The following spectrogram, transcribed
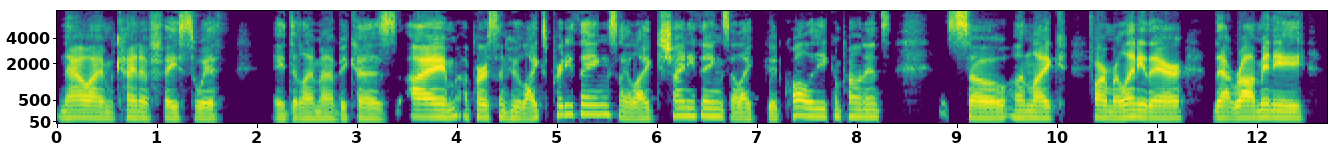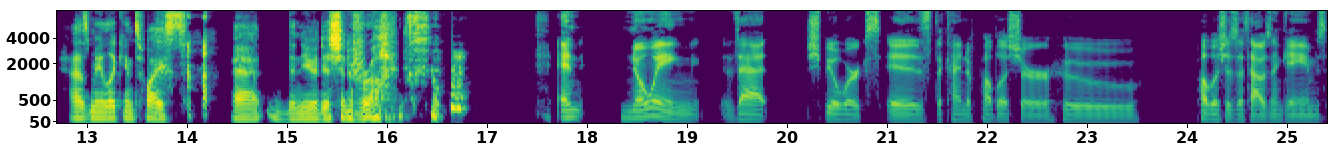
now I'm kind of faced with a dilemma because I'm a person who likes pretty things. I like shiny things. I like good quality components. So, unlike Farmer Lenny there, that Ra Mini has me looking twice at the new edition of Ra. and knowing that Spielworxx is the kind of publisher who publishes a thousand games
